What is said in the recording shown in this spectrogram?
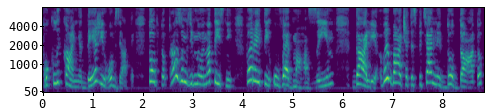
покликання, де ж його взяти. Тобто, разом зі мною натисніть перейти у веб-магазин. Далі ви бачите спеціальний додаток.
